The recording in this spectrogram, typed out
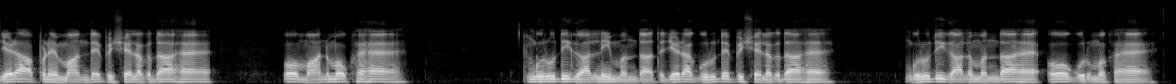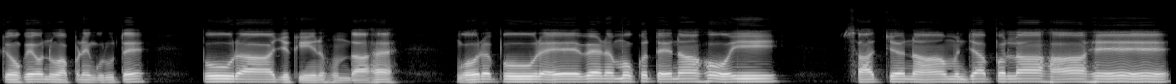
ਜਿਹੜਾ ਆਪਣੇ ਮਨ ਦੇ ਪਿੱਛੇ ਲੱਗਦਾ ਹੈ, ਉਹ ਮਨਮੁਖ ਹੈ। ਗੁਰੂ ਦੀ ਗੱਲ ਨਹੀਂ ਮੰਨਦਾ ਤੇ ਜਿਹੜਾ ਗੁਰੂ ਦੇ ਪਿੱਛੇ ਲੱਗਦਾ ਹੈ, ਗੁਰੂ ਦੀ ਗੱਲ ਮੰਨਦਾ ਹੈ, ਉਹ ਗੁਰਮੁਖ ਹੈ, ਕਿਉਂਕਿ ਉਹਨੂੰ ਆਪਣੇ ਗੁਰੂ ਤੇ ਪੂਰਾ ਯਕੀਨ ਹੁੰਦਾ ਹੈ। ਗੁਰ ਪੂਰੇ ਵਿਣ ਮੁਕਤ ਨਾ ਹੋਈ, ਸੱਚ ਨਾਮ ਜਪ ਲਾਹੇ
